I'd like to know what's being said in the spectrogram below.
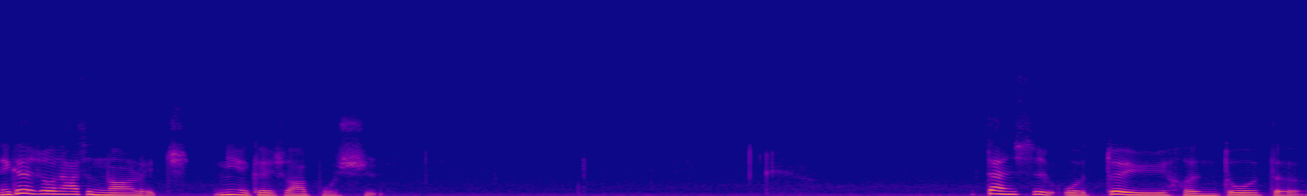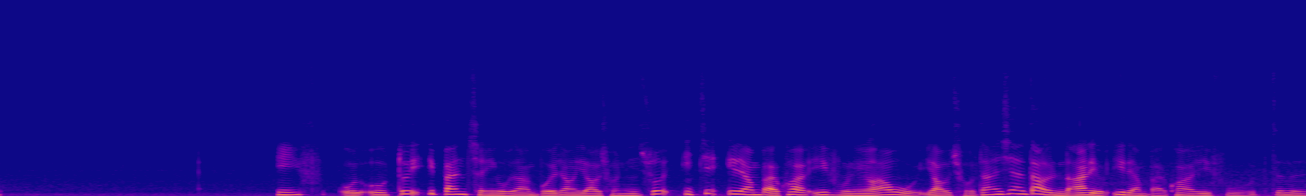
你可以说它是 knowledge，你也可以说它不是。但是我对于很多的。衣服，我我对一般成衣我当然不会这样要求。你说一件一两百块的衣服，你要我要求，但是现在到底哪里有一两百块的衣服？真的，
